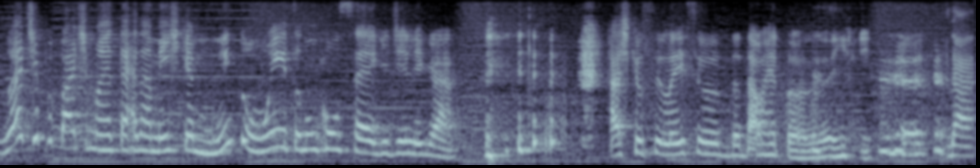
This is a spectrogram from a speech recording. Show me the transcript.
Não é tipo Batman Eternamente que é muito ruim e tu não consegue desligar. Acho que o silêncio dá o retorno, né? enfim. Dá.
